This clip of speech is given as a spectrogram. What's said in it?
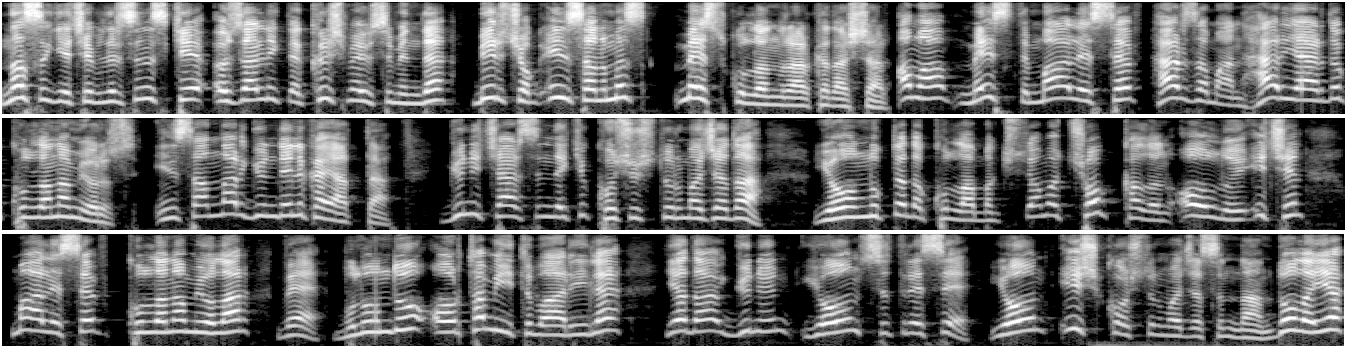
nasıl geçebilirsiniz ki özellikle kış mevsiminde birçok insanımız mest kullanır arkadaşlar. Ama mesti maalesef her zaman her yerde kullanamıyoruz. İnsanlar gündelik hayatta gün içerisindeki koşuşturmacada, yoğunlukta da kullanmak istiyor ama çok kalın olduğu için maalesef kullanamıyorlar ve bulunduğu ortam itibariyle ya da günün yoğun stresi, yoğun iş koşturmacasından dolayı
